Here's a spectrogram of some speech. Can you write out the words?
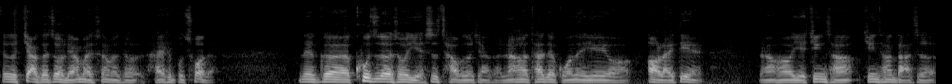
这个价格做两百三百多还是不错的。那个裤子的时候也是差不多价格，然后它在国内也有奥莱店，然后也经常经常打折。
